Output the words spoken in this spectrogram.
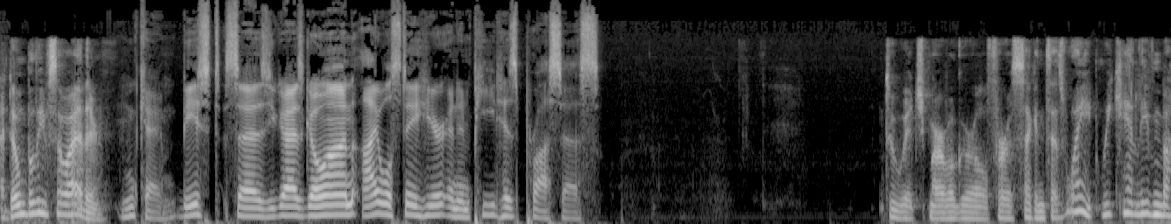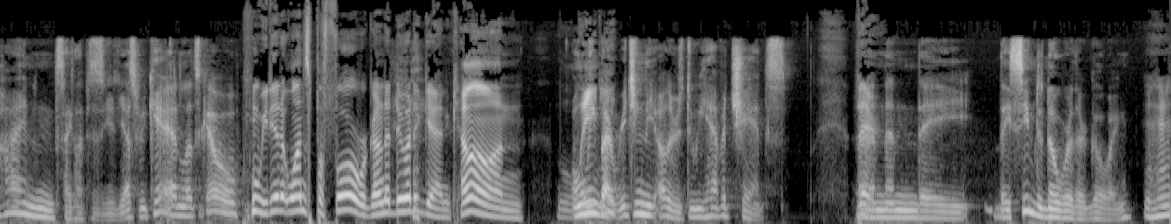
I don't believe so either. Okay, Beast says, "You guys go on. I will stay here and impede his process." To which Marvel Girl, for a second, says, "Wait, we can't leave him behind." And Cyclops says, "Yes, we can. Let's go." we did it once before. We're going to do it again. Come on. Only by reaching the others do we have a chance. There. And then they they seem to know where they're going, Mm-hmm.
